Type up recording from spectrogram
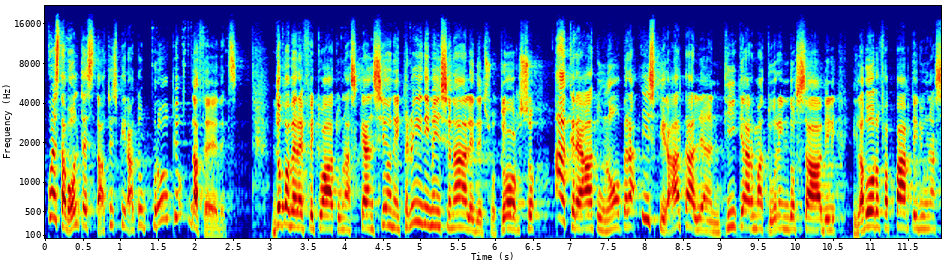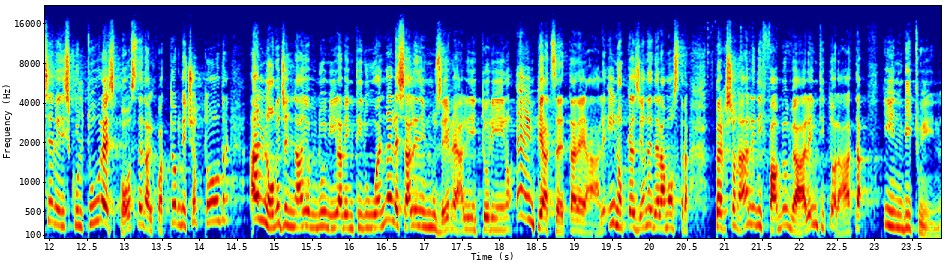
questa volta è stato ispirato proprio da Fedez. Dopo aver effettuato una scansione tridimensionale del suo torso, ha creato un'opera ispirata alle antiche armature indossabili. Il lavoro fa parte di una serie di sculture esposte dal 14 ottobre al 9 gennaio 2022 nelle sale dei Musei Reali di Torino e in Piazzetta Reale, in occasione della mostra personale di Fabio Vale intitolata In Between,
